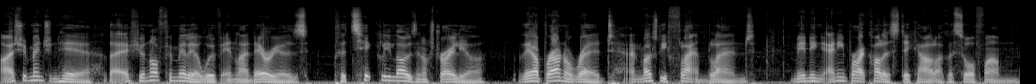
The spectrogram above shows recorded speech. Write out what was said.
I should mention here that if you're not familiar with inland areas, particularly those in Australia, they are brown or red and mostly flat and bland, meaning any bright colours stick out like a sore thumb.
